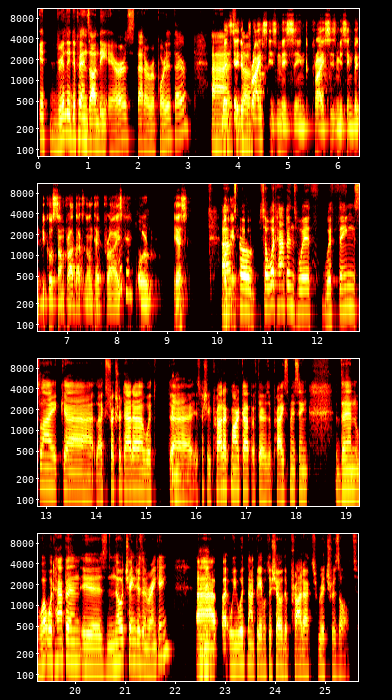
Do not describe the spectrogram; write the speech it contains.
it really depends on the errors that are reported there. Uh, Let's say the price is missing, price is missing, but because some products don't have price, Okay. or yes, Uh, Okay. so, so what happens with with things like uh, like structured data, with uh, Mhm. especially product markup, if there's a price missing, then what would happen is no changes in ranking, uh, Mhm. but we would not be able to show the product rich result.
